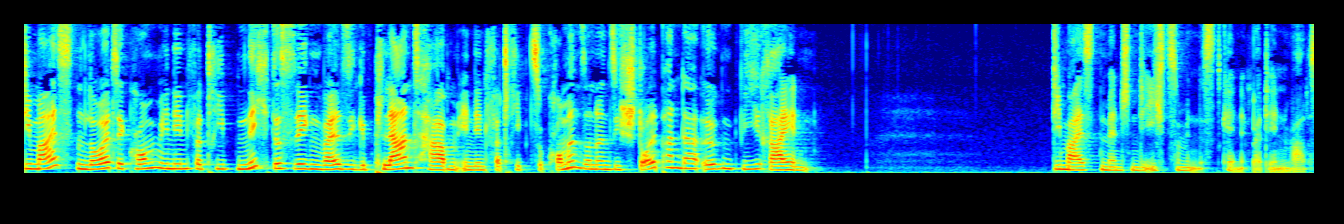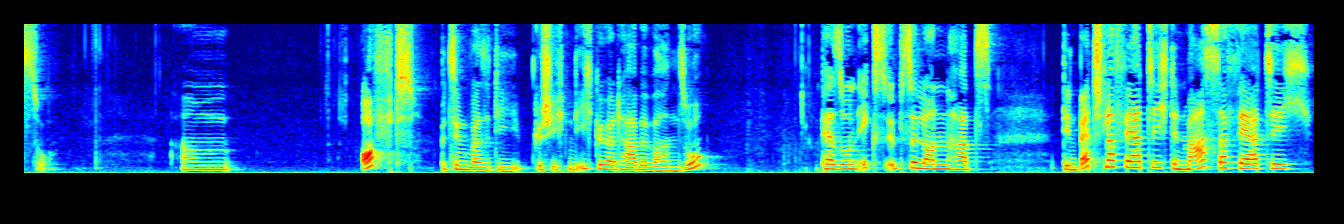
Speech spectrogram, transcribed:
Die meisten Leute kommen in den Vertrieb nicht deswegen, weil sie geplant haben, in den Vertrieb zu kommen, sondern sie stolpern da irgendwie rein die meisten Menschen, die ich zumindest kenne, bei denen war das so. Ähm, oft, beziehungsweise die Geschichten, die ich gehört habe, waren so. Person XY hat den Bachelor fertig, den Master fertig,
